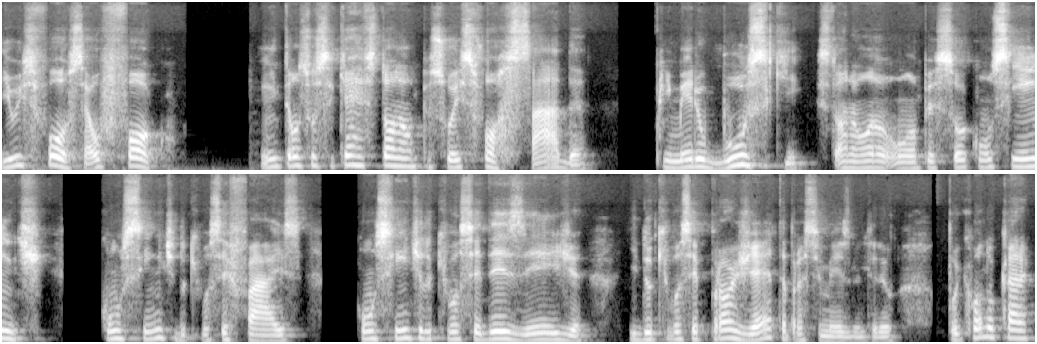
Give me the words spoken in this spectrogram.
e o esforço, é o foco. Então, se você quer se tornar uma pessoa esforçada, primeiro busque se tornar uma, uma pessoa consciente, consciente do que você faz, consciente do que você deseja e do que você projeta para si mesmo, entendeu? Porque quando o cara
